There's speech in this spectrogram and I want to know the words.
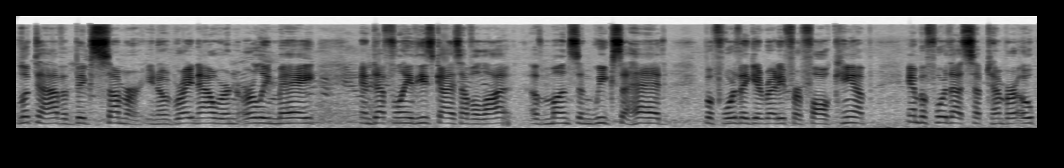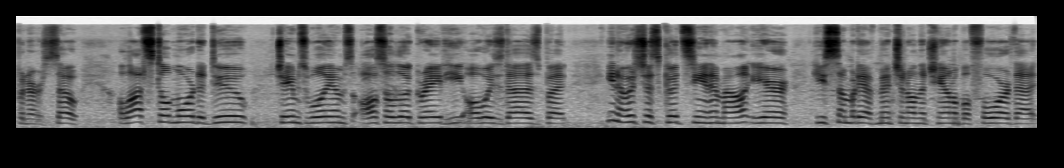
look to have a big summer. You know, right now we're in early May, and definitely these guys have a lot of months and weeks ahead before they get ready for fall camp and before that September opener. So a lot still more to do. James Williams also looked great. He always does, but you know, it's just good seeing him out here. He's somebody I've mentioned on the channel before that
